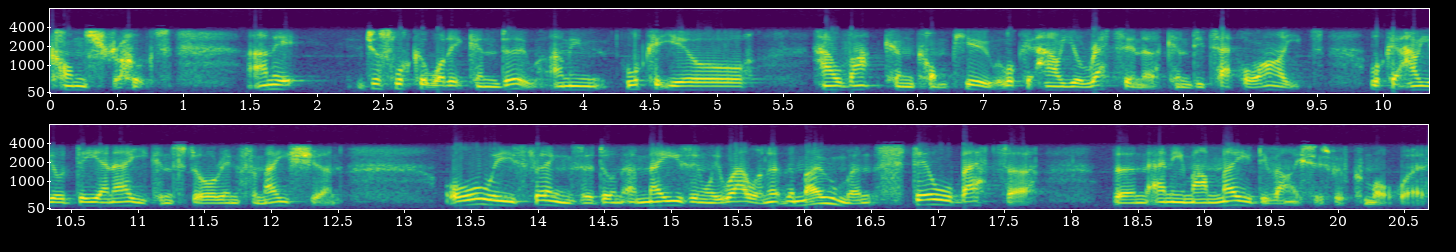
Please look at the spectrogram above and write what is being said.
construct. And it, just look at what it can do. I mean, look at your, how that can compute. Look at how your retina can detect light. Look at how your DNA can store information. All these things are done amazingly well, and at the moment, still better than any man made devices we've come up with.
